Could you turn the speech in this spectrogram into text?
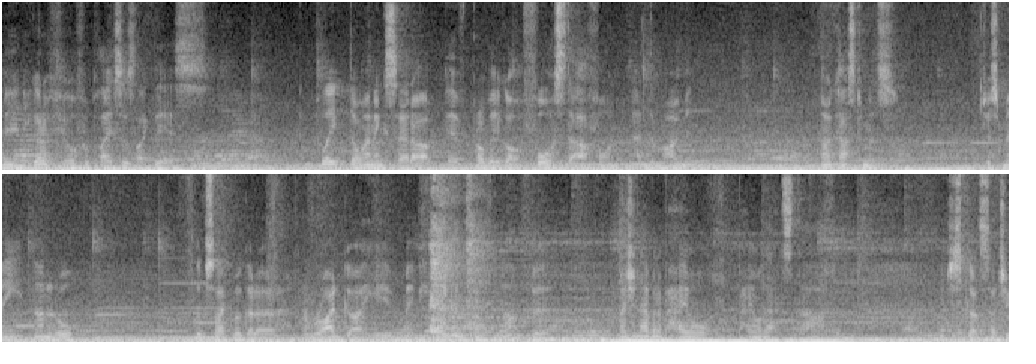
Man, you got to feel for places like this. Complete dining setup. They've probably got four staff on at the moment. No customers. Just me. None at all. Looks like we've got a, a ride guy here, maybe picking something up. But imagine having to pay all pay all that stuff, and we've just got such a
